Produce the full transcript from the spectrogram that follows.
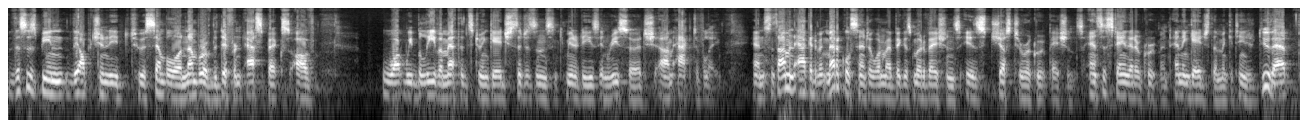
this has been the opportunity to assemble a number of the different aspects of what we believe are methods to engage citizens and communities in research um, actively. And since I'm an academic medical center, one of my biggest motivations is just to recruit patients and sustain that recruitment and engage them and continue to do that.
